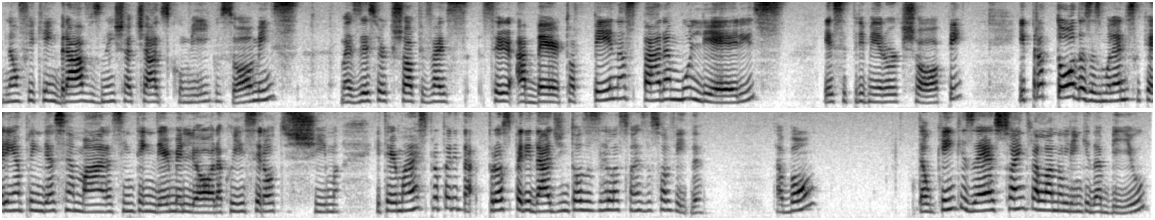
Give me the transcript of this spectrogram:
Não fiquem bravos nem chateados comigo, os homens. Mas esse workshop vai ser aberto apenas para mulheres, esse primeiro workshop. E para todas as mulheres que querem aprender a se amar, a se entender melhor, a conhecer a autoestima e ter mais prosperidade em todas as relações da sua vida. Tá bom? Então, quem quiser, é só entrar lá no link da bio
